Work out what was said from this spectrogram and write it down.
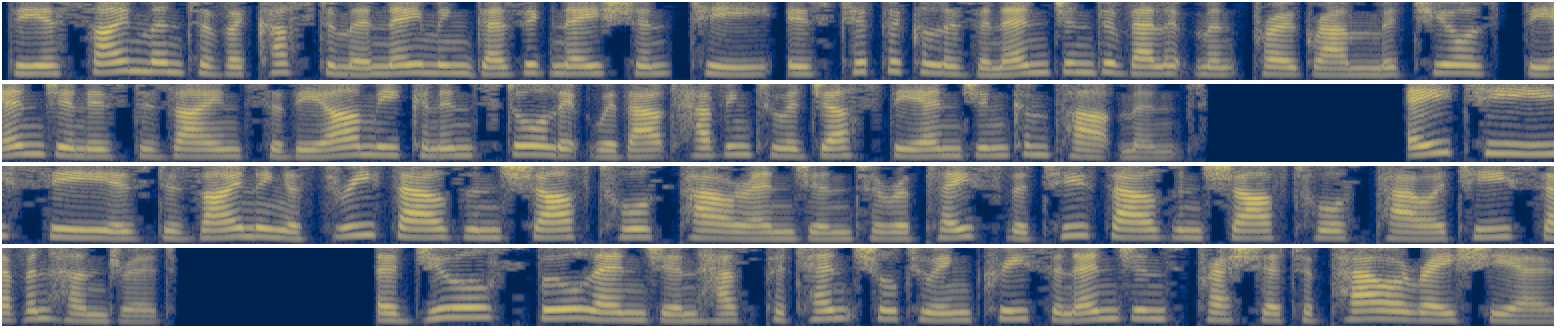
The assignment of a customer naming designation T is typical as an engine development program matures. The engine is designed so the Army can install it without having to adjust the engine compartment. ATEC is designing a 3,000 shaft horsepower engine to replace the 2,000 shaft horsepower T700. A dual-spool engine has potential to increase an engine's pressure-to-power ratio.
